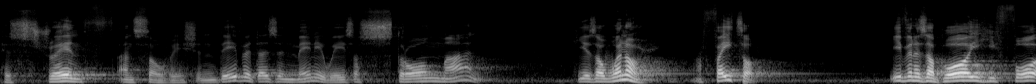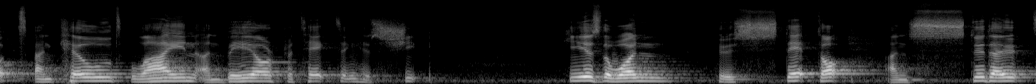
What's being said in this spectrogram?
His strength and salvation. David is, in many ways, a strong man. He is a winner, a fighter. Even as a boy, he fought and killed lion and bear, protecting his sheep. He is the one who stepped up and stood out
